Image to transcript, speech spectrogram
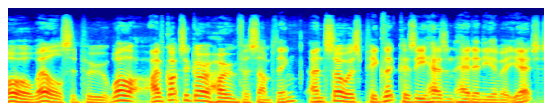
Oh, well, said Pooh. Well, I've got to go home for something, and so has Piglet, because he hasn't had any of it yet.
